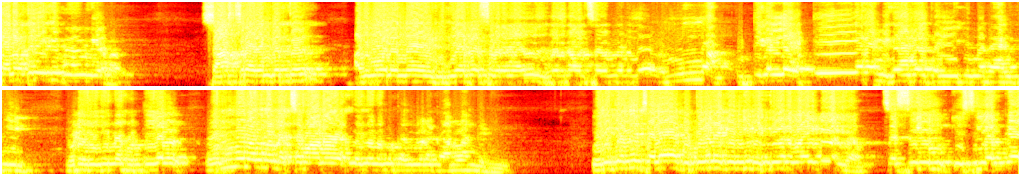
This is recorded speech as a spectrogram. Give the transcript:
തലത്തിലേക്ക് പോവുകയാണ് ശാസ്ത്ര രംഗത്ത് അതുപോലെ തന്നെ വിദ്യാഭ്യാസപരമായ യുവജനോത്സവങ്ങളിൽ എല്ലാം കുട്ടികളിലെ ഒട്ടേറെ മികവുകൾ തെളിയിക്കുന്ന കാര്യത്തിൽ ഇവിടെ ഇരിക്കുന്ന കുട്ടികൾ ഒന്നിനൊന്നും മെച്ചമാണ് എന്ന് നമുക്ക് അതിലൂടെ കാണുവാൻ കഴിയും. എനിക്കതിൽ ചില കുട്ടികളെയൊക്കെ എനിക്ക് വ്യക്തിപരമായിട്ട് അറിയാം. ചെസ്സിലും ക്വിസിലും ഒക്കെ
